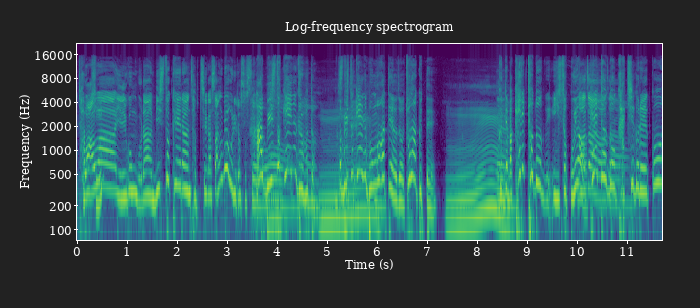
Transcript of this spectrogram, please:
잡지? 와와 109랑 미스터 K라는 잡지가 쌍벽을 이뤘었어요. 아 미스터 K는 들어봤다. 음. 어, 미스터 K는 본 것 같아요 저 초등학교 때. 음. 그때 막 캐릭터도 있었고요. 맞아요, 캐릭터도 맞아요. 같이 그랬고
